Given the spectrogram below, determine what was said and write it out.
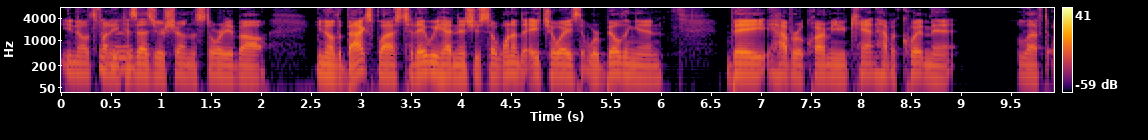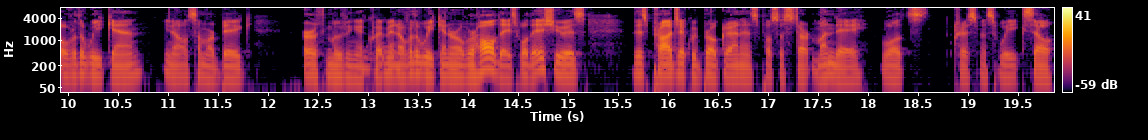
you know, it's funny because as you're sharing the story about, you know, the backsplash today, we had an issue. So one of the HOAs that we're building in, they have a requirement you can't have equipment left over the weekend. You know, some are big earth moving equipment Mhm. over the weekend or over holidays. Well, the issue is this project we broke ground and it's supposed to start Monday. Well, it's Christmas week, so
